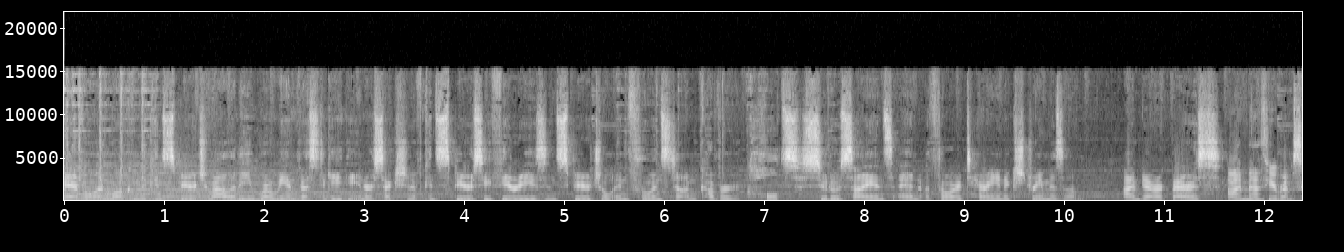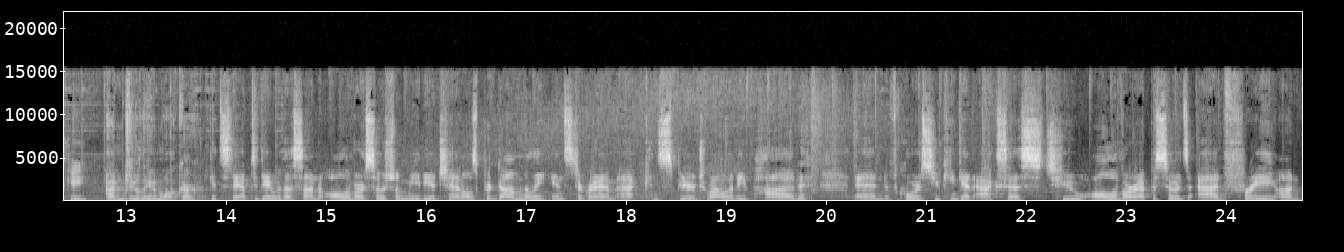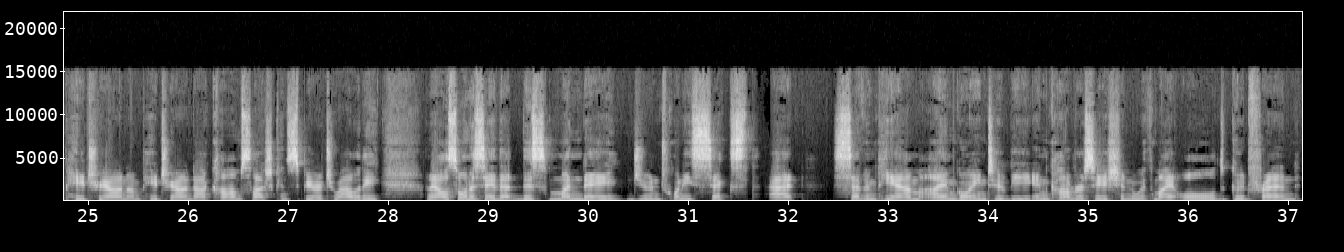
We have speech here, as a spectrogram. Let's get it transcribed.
Hey everyone, welcome to Conspirituality, where we investigate the intersection of conspiracy theories and spiritual influence to uncover cults, pseudoscience, and authoritarian extremism. I'm Derek Beres. I'm Matthew Remski. I'm Julian Walker. You can stay up to date with us on all of our social media channels, predominantly Instagram at Conspirituality Pod. And of course, you can get access to all of our episodes ad free on Patreon on patreon.com slash conspirituality. And I also want to say that this Monday, June 26th at 7 p.m., I am going to be in conversation with my old good friend,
